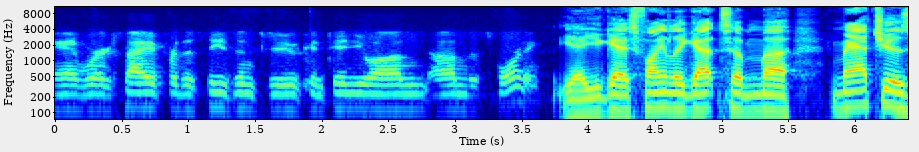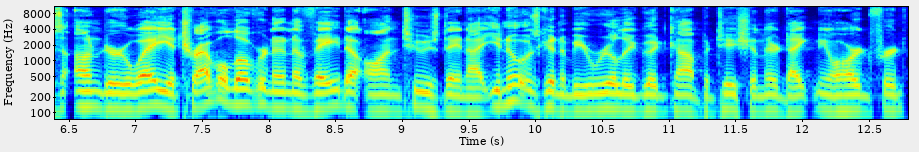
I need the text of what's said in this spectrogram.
and we're excited for the season to continue on on this morning. Yeah, you guys finally got some uh, matches underway. You traveled over to Nevada on Tuesday night. You knew it was going to be really good competition there. Dike New Hartford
